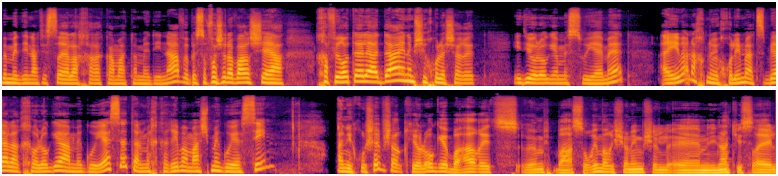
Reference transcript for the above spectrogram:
במדינת ישראל לאחר הקמת המדינה, ובסופו של דבר שהחפירות האלה עדיין המשיכו לשרת אידיאולוגיה מסוימת, האם אנחנו יכולים להצביע על ארכיאולוגיה מגויסת, על מחקרים ממש מגויסים? אני חושב שהארכיאולוגיה בארץ, בעשורים הראשונים של אה, מדינת ישראל,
